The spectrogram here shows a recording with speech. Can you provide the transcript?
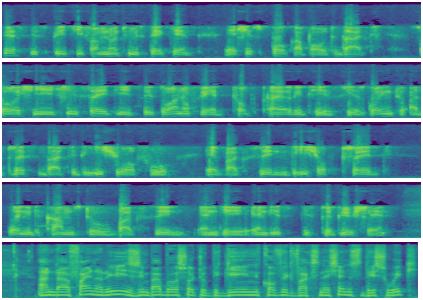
first speech, if I'm not mistaken, uh, she spoke about that. So she she said it's, it's one of her top priorities. She's going to address that the issue of uh, a vaccine, the issue of trade when it comes to vaccine and the, and its distribution. And uh, finally, Zimbabwe also to begin COVID vaccinations this week.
